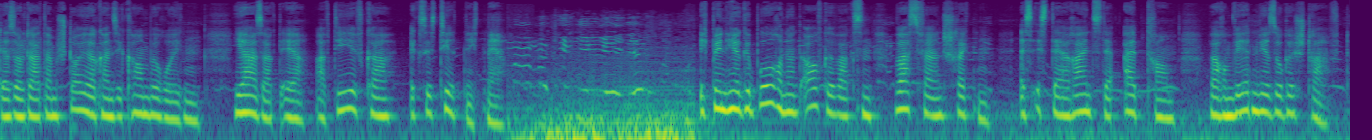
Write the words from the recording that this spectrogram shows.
Der Soldat am Steuer kann sie kaum beruhigen. Ja, sagt er, Avdiivka existiert nicht mehr. Ich bin hier geboren und aufgewachsen. Was für ein Schrecken. Es ist der reinste Albtraum. Warum werden wir so gestraft?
